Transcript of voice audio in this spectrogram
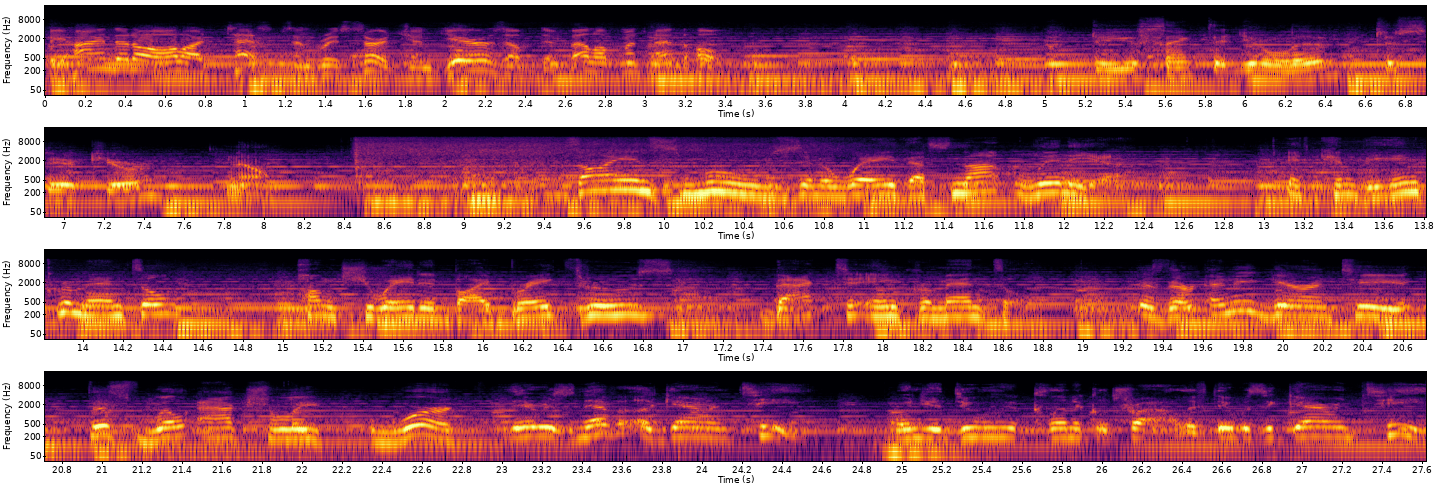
Behind it all are tests and research and years of development and hope. Do you think that you'll live to see a cure? No. Science moves in a way that's not linear. It can be incremental, punctuated by breakthroughs, back to incremental. Is there any guarantee this will actually work? There is never a guarantee when you're doing a clinical trial. If there was a guarantee,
